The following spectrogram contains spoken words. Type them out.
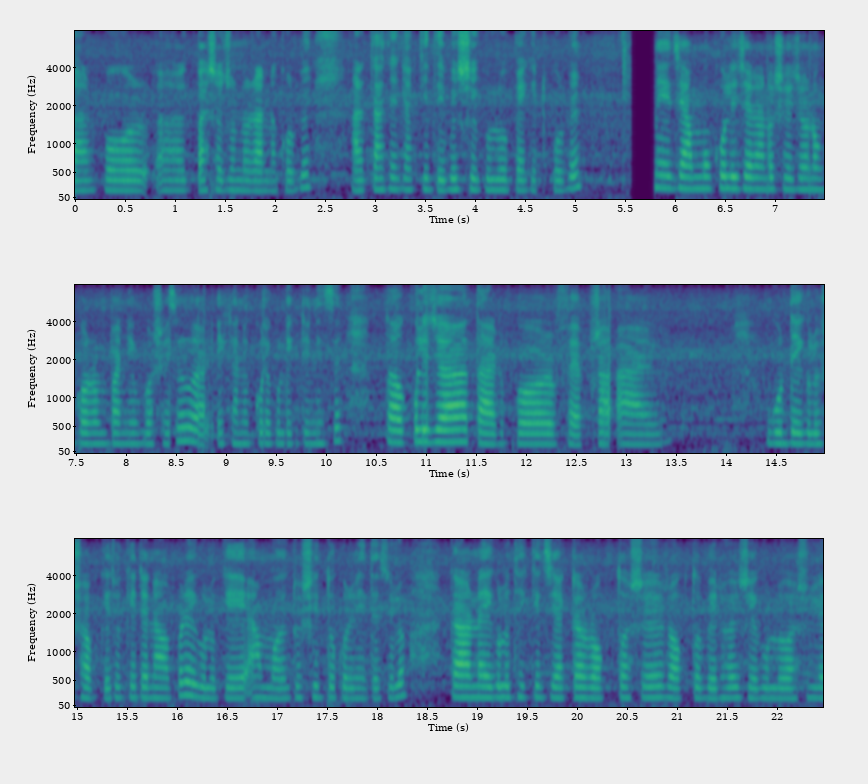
তারপর বাসার জন্য রান্না করবে। আর কাকে কাকে দেবে সেগুলো প্যাকেট করবে। এখানে যে আম্মু কলিজা রান্না সেই জন্য গরম পানি বসাইছে। আর এখানে কলিজাগুলো কেটে নিছে। তো কলিজা, তারপর ফ্যাপসা আর গুড়দা এগুলো সব কিছু কেটে নেওয়ার পরে এগুলোকে আম্মু একটু সিদ্ধ করে নিতেছিল। কারণ এগুলো থেকে যে একটা রক্ত আসে, রক্ত বের হয়, সেগুলো আসলে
